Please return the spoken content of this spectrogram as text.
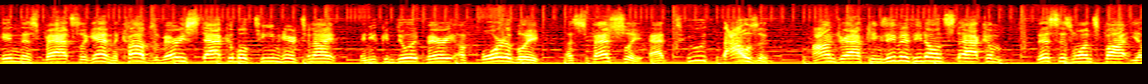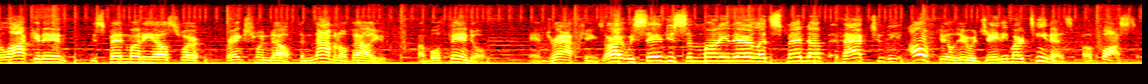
in this bat. So again, the Cubs, a very stackable team here tonight, and you can do it very affordably, especially at 2,000 on DraftKings. Even if you don't stack them, this is one spot. You lock it in, you spend money elsewhere. Frank Schwindel, phenomenal value on both FanDuel and DraftKings. All right, we saved you some money there. Let's spend up back to the outfield here with JD Martinez of Boston.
